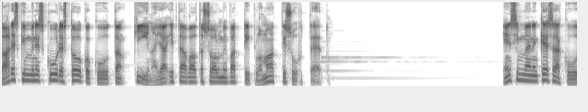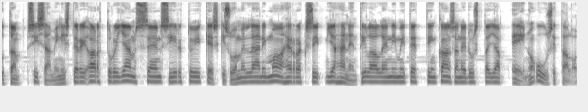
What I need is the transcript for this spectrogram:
26. toukokuuta Kiina ja Itävalta solmivat diplomaattisuhteet. Ensimmäinen kesäkuuta sisäministeri Arturi Jämseen siirtyi Keski-Suomen läänin maaherraksi ja hänen tilalleen nimitettiin kansanedustaja Eino Uusitalo.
